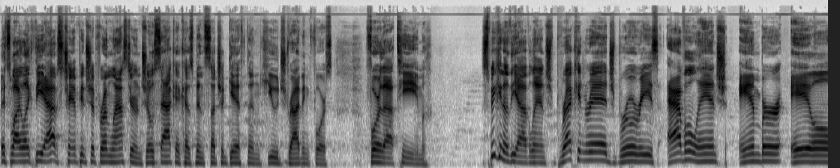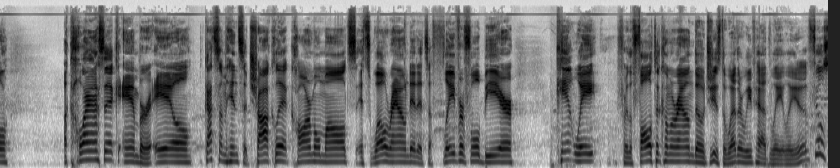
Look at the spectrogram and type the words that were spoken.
it's why like the Avs championship run last year, and Joe Sakic has been such a gift and huge driving force for that team. Speaking of the Avalanche, Breckenridge Breweries Avalanche Amber Ale, a classic amber ale. Got some hints of chocolate, caramel malts. It's well rounded. It's a flavorful beer. Can't wait for the fall to come around, though. Geez, the weather we've had lately it feels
